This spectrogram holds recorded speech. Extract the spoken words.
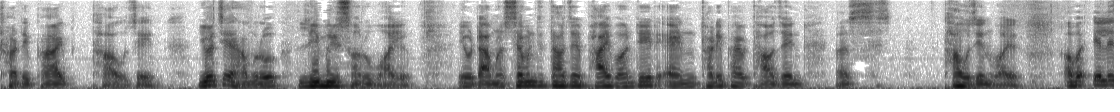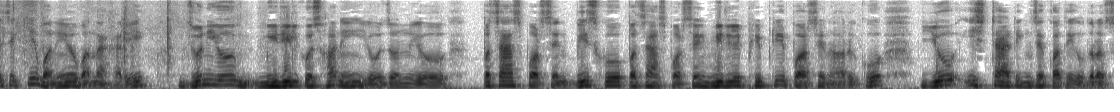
थर्टी फाइभ थाउजन्ड। यो चाहिँ हाम्रो लिमिट्सहरू भयो। एउटा हाम्रो seventy thousand five hundred and thirty five thousand thousand भयो। अब यसले चाहिँ के भन्यो भन्दाखेरि जुन यो मिडिलको छ नि यो जुन यो पचास पर्सेन्ट बिसको पचास पर्सेन्ट मिडिल फिफ्टी पर्सेन्टहरूको यो स्टार्टिङ चाहिँ कति हुँदो रहेछ?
